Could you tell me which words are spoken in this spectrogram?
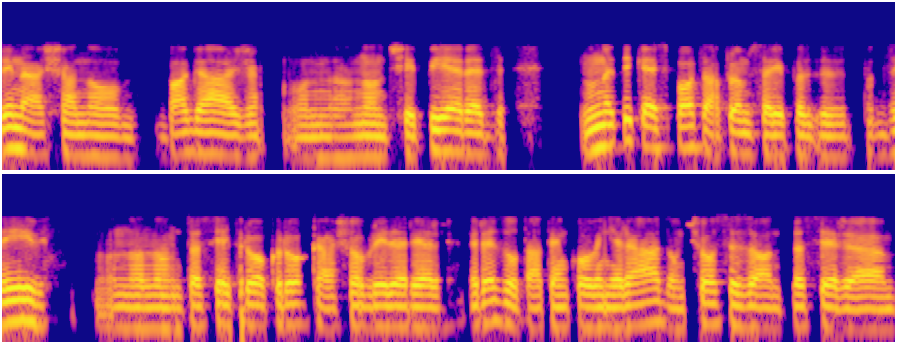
zināšanu bagāža un, un, un šī pieredze. Nu, ne tikai sportā, protams, arī pa, pa dzīvi. Un, un, un tas iet roku rokā šobrīd arī ar rezultātiem, ko viņi rāda. Un šo sezonu tas ir uh,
